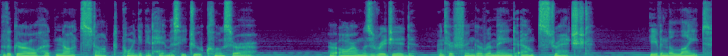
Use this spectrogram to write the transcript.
The girl had not stopped pointing at him as he drew closer. Her arm was rigid and her finger remained outstretched. Even the light,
